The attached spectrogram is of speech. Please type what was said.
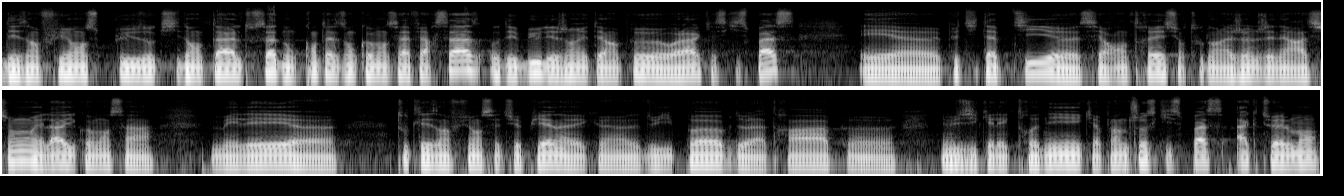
des influences plus occidentales, tout ça. Donc quand elles ont commencé à faire ça, au début les gens étaient un peu euh, voilà qu'est-ce qui se passe? Et euh, petit à petit, euh, c'est rentré surtout dans la jeune génération. Et là, ils commencent à mêler euh, toutes les influences éthiopiennes avec euh, du hip-hop, de la trap, euh, des musiques électroniques. Il y a plein de choses qui se passent actuellement.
